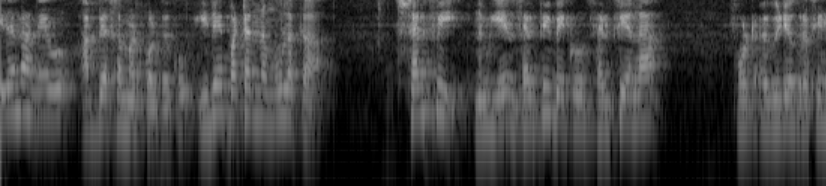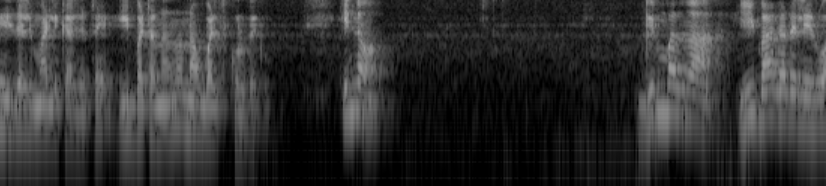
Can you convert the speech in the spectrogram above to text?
ಇದನ್ನು ನೀವು ಅಭ್ಯಾಸ ಮಾಡಿಕೊಳ್ಬೇಕು. ಇದೇ ಬಟನ್ನ ಮೂಲಕ ಸೆಲ್ಫಿ ನಮಗೇನು ಸೆಲ್ಫಿ ಬೇಕು ಸೆಲ್ಫಿಯನ್ನು ಫೋಟೋ ವಿಡಿಯೋಗ್ರಫಿ ಇದರಲ್ಲಿ ಮಾಡಲಿಕ್ಕಾಗುತ್ತೆ. ಈ ಬಟನನ್ನು ನಾವು ಬಳಸ್ಕೊಳ್ಬೇಕು. ಇನ್ನು ಗಿಂಬಲ್ನ ಈ ಭಾಗದಲ್ಲಿರುವ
